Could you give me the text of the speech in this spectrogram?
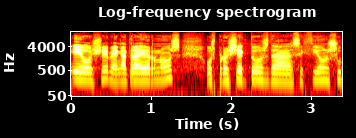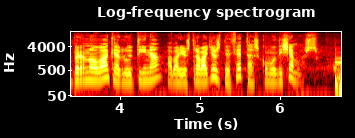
e hoxe ven a traernos os proxectos da sección Supernova que aglutina a varios traballos de Zetas, como dixemos. Música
